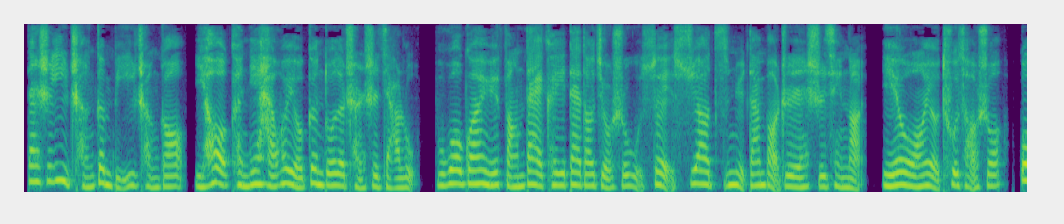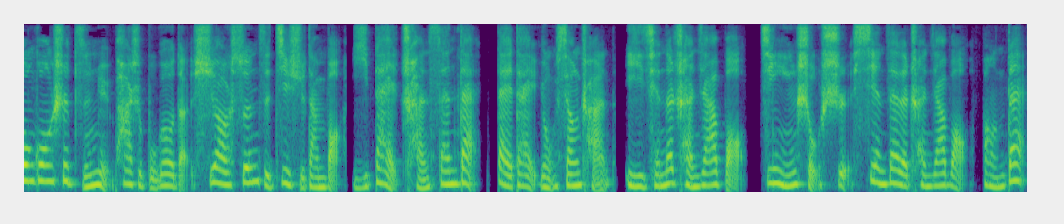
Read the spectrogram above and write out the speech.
但是一成更比一成高，以后肯定还会有更多的城市加入。不过，关于房贷可以贷到九十五岁，需要子女担保这件事情呢，也有网友吐槽说，光光是子女怕是不够的，需要孙子继续担保，一代传三代，代代永相传。以前的传家宝金银首饰，现在的传家宝房贷。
